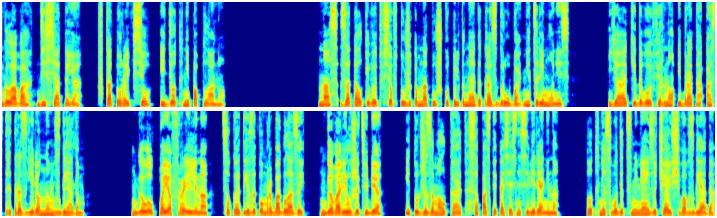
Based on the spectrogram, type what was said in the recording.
Глава десятая, в которой все идет не по плану. Нас заталкивают все в ту же комнатушку, только на этот раз грубо, не церемонясь. Я окидываю Ферно и брата Астрид разъяренным взглядом. «Глупая фрейлина», — цокает языком рыбоглазый. «Говорил же тебе». И тут же замолкает, с опаской косясь на северянина. Тот не сводит с меня изучающего взгляда.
